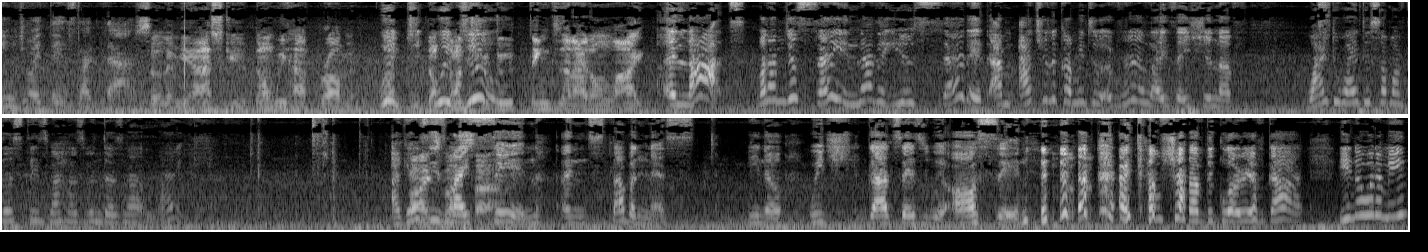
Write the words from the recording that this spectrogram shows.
enjoy things like that. So let me ask you don't we have problems? We don't, do- don't, we don't do. you do things that i don't like? A lot. But i'm just saying now that you said it i'm actually coming to a realization of why do i do some of those things my husband does not like? I guess Vice it's my versa. sin and stubbornness you know which god says we all sin i come short of the glory of god you know what i mean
